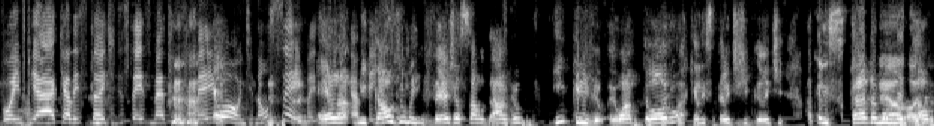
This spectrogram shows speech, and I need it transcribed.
Vou enfiar aquela estante de 6 metros e meio é. onde? Não sei, mas. Ela me pensei. causa uma inveja saudável incrível. Eu adoro aquela estante gigante, aquela escada é, monumental.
